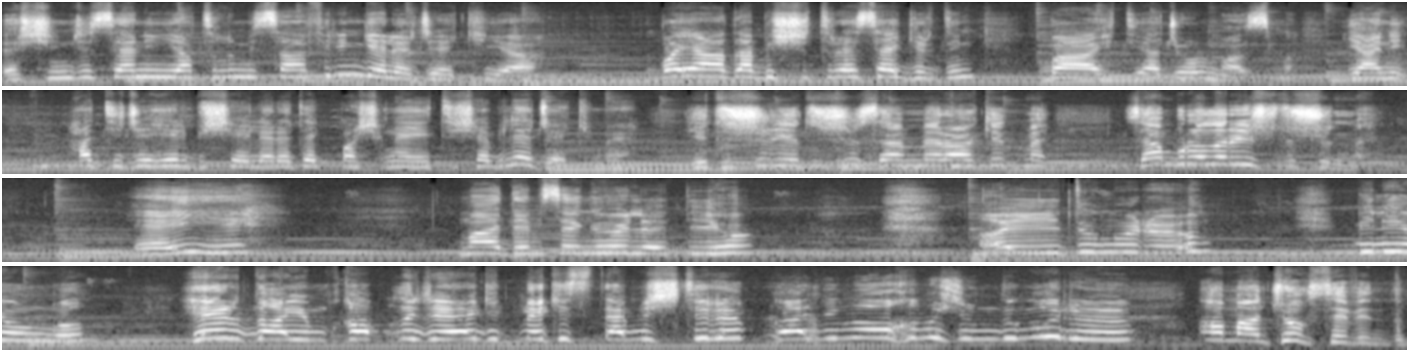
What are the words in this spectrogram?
e şimdi senin yatılı misafirin gelecek ya. Bayağı da bir strese girdin. Bana ihtiyacı olmaz mı? Yani Hatice her bir şeylere tek başına yetişebilecek mi? Yetişir yetişir sen merak etme. Sen buraları hiç düşünme. E, iyi. Madem sen öyle diyor. Ay Dungurum. Biliyor musun? Her daim kaplıcaya gitmek istemiştirim. Kalbimi okumuşum Dungurum. Aman çok sevindim.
